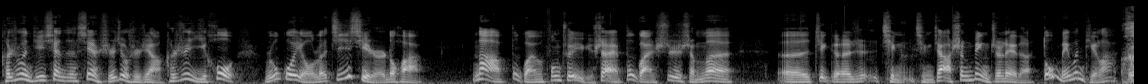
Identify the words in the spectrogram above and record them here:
可是问题现在现实就是这样。可是以后如果有了机器人的话，那不管风吹雨晒，不管是什么，呃，这个请请假生病之类的都没问题了，都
